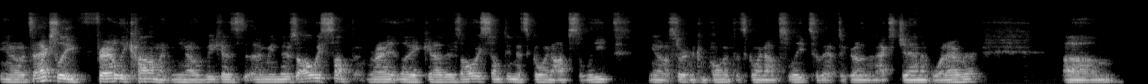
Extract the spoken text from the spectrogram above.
You know, it's actually fairly common. You know, because I mean, there's always something, right? Like uh, there's always something that's going obsolete. You know, a certain component that's going obsolete, so they have to go to the next gen of whatever. Um,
